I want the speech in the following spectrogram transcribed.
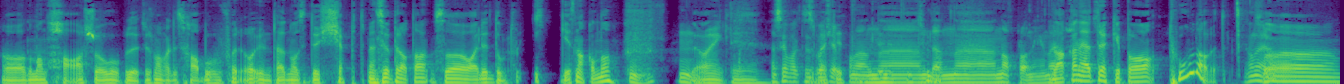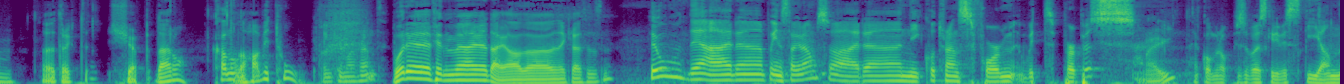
Og når man har så gode produkter som man faktisk har behov for, og unntatt nå sitter kjøpt mens vi prata, så var det litt dumt å ikke snakke om noe. Det var egentlig Jeg skal faktisk gå og kjøpe på den, eh, den eh, nattblandingen der. Da kan jeg trykke på to, da, vet du. Så, så jeg trykt kjøp der òg. Da har vi to. Thank you, my friend. Hvor finner vi deg, Niklas Hilsen? Jo, det er eh, på Instagram så er det Nico Transform with Purpose. Nei. Jeg kommer opp hvis du bare skriver Stian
